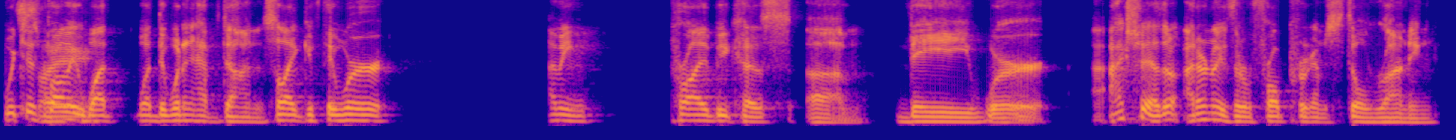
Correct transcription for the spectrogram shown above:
Which is So- probably what what they wouldn't have done. So like if they were i mean probably because um they were actually i don't, I don't know if the referral program is still running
